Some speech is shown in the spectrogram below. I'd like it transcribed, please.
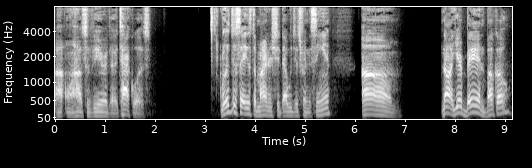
uh, on how severe the attack was But let's just say it's the minor shit that we just finished seeing. Um, no, you're banned, Bucko.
